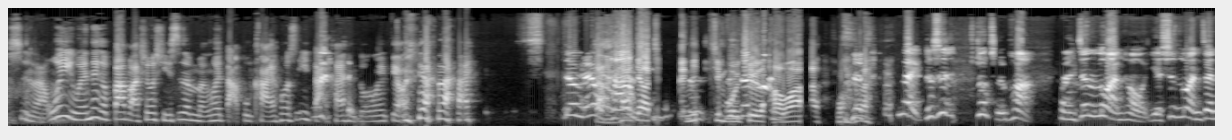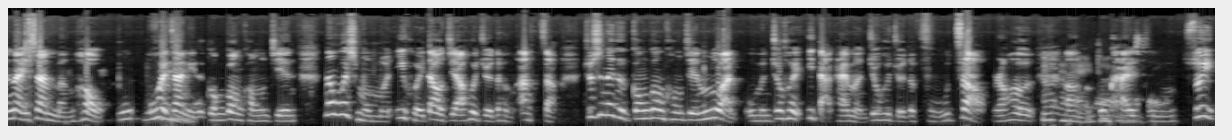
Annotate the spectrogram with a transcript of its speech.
是啦，我以为那个爸爸休息室的门会打不开，或是一打开很多东西掉下来。就没有打他开掉你进不去了，好吗？对，可是说实话，反正乱吼也是乱在那一扇门后，不不会在你的公共空间。那为什么我们一回到家会觉得很肮脏？就是那个公共空间乱，我们就会一打开门就会觉得浮躁，然后呃不开心。所以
